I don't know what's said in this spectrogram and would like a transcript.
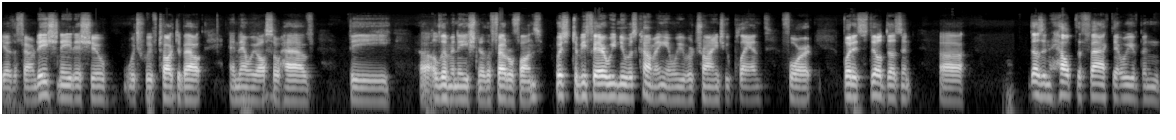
you have the foundation aid issue, which we've talked about, and then we also have the uh, elimination of the federal funds, which, to be fair, we knew was coming and we were trying to plan for it. But it still doesn't uh, doesn't help the fact that we've been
